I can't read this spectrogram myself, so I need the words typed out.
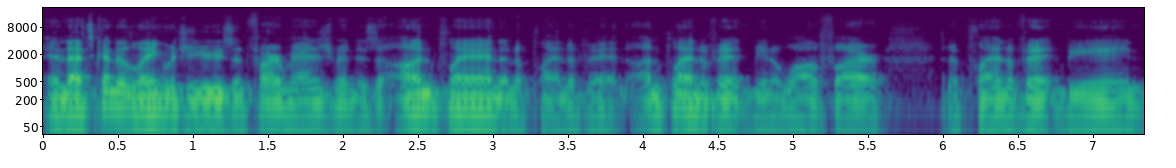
and that's kind of the language you use in fire management is an unplanned and a planned event. Unplanned event being a wildfire, and a planned event being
